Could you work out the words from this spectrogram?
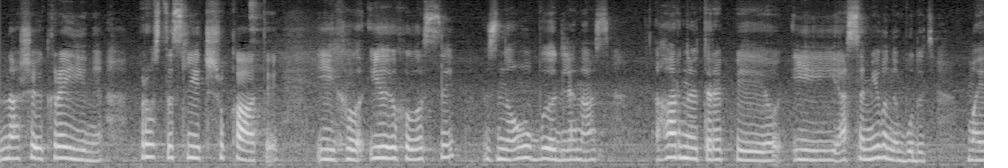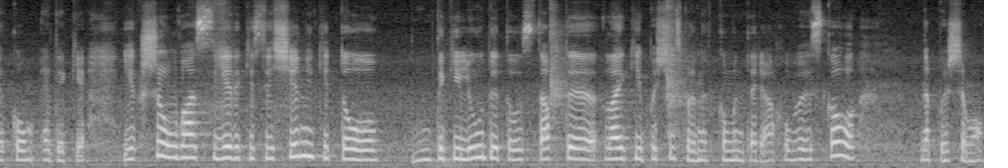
нашої країни. Просто слід шукати. І голоси знову будуть для нас гарною терапією, і, а самі вони будуть маяком етики. Якщо у вас є такі священники, то такі люди, то ставте лайки пишіть про них в коментарях. Обов'язково напишемо.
